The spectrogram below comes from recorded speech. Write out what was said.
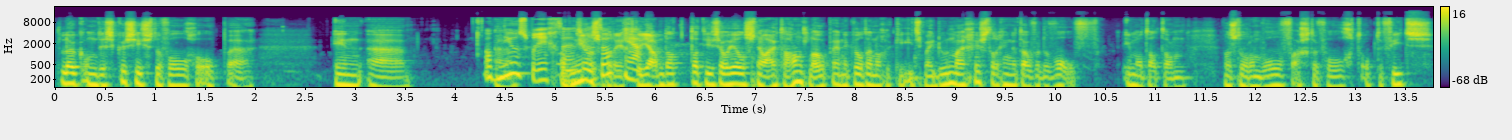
leuk om discussies te volgen op in Op nieuwsberichten. op nieuwsberichten. toch? ja. omdat dat die zo heel snel uit de hand lopen. En ik wil daar nog een keer iets mee doen. Maar gisteren ging het over de wolf. Iemand dat dan was door een wolf achtervolgd op de fiets.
